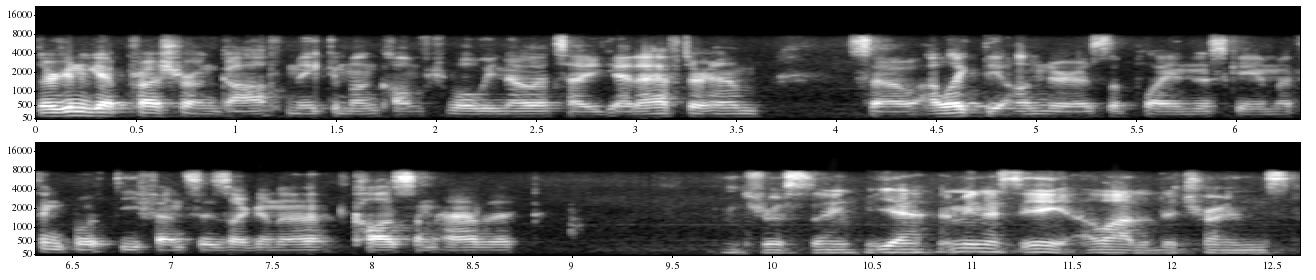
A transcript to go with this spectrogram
they're going to get pressure on Goff, make him uncomfortable. We know that's how you get after him. So I like the under as the play in this game. I think both defenses are going to cause some havoc. Interesting. Yeah, I mean, I see a lot of the trends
